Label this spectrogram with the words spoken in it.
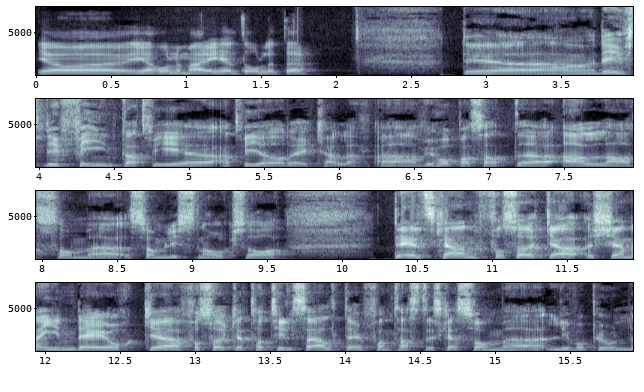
jag, jag håller med dig helt och hållet där. Det, det, är, det är fint att vi, att vi gör det, Kalle. Eh, vi hoppas att eh, alla som, eh, som lyssnar också dels kan försöka känna in det och försöka ta till sig allt det fantastiska som Liverpool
